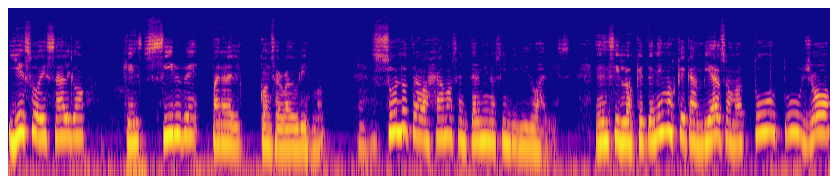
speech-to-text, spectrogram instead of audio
y eso es algo que sirve para el conservadurismo. Solo trabajamos en términos individuales. Es decir, los que tenemos que cambiar somos tú, tú, yo,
